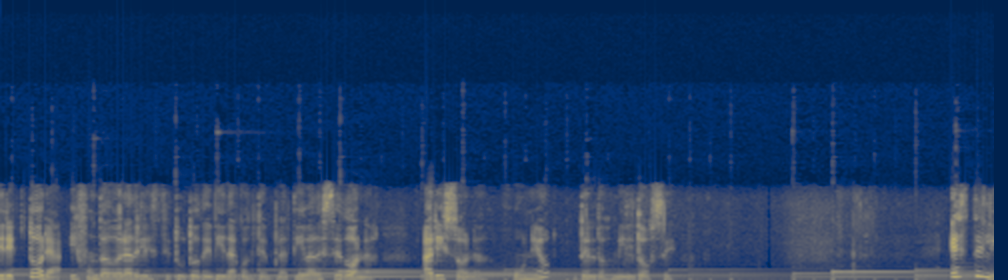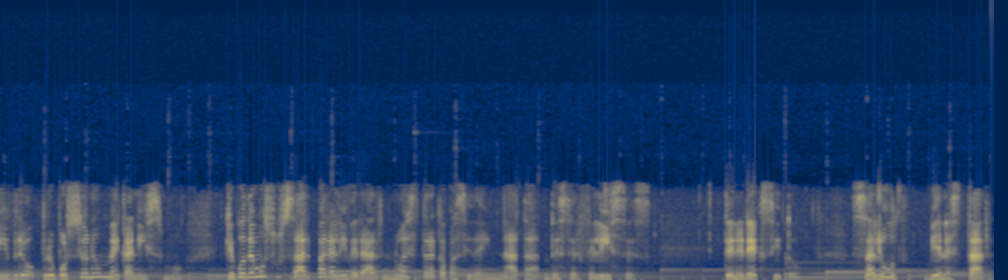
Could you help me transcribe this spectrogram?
directora y fundadora del Instituto de Vida Contemplativa de Sedona, Arizona, junio del 2012. Este libro proporciona un mecanismo que podemos usar para liberar nuestra capacidad innata de ser felices, tener éxito, salud, bienestar,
